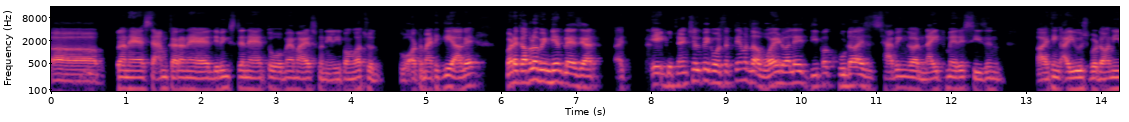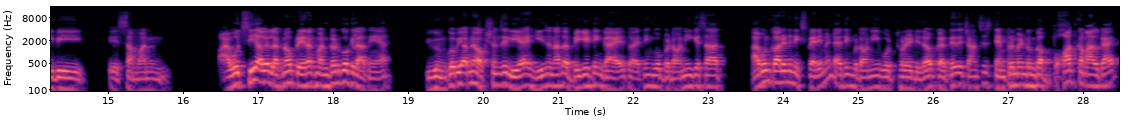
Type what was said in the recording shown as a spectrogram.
Curran है सैम करन है लिविंगस्टन है तो मैं मायर्स को नहीं ले पाऊँगा। तो वो ऑटोमेटिकली आ गए। But a couple of Indian players यार एक डिफरेंशियल पिक हो सकते हैं मतलब अवॉइड वाले Deepak Hooda is having a nightmare season I think Ayush Badoni भी is someone I would see अगर लखनऊ प्रेरक मनकट को खिलाते हैं, यार, क्योंकि उनको भी आपने ऑप्शन से लिया है he is another big hitting guy तो आई थिंक वो बडोनी के साथ I would call it an experiment I think Badoni वो थोड़े डिजर्व करते थे चांसेस टेम्परमेंट उनका बहुत कमाल का है।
